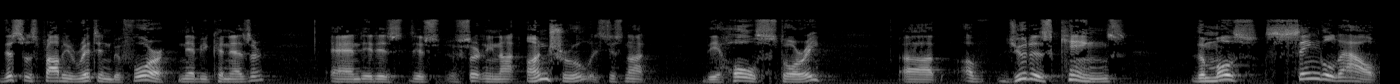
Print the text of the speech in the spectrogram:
This was probably written before Nebuchadnezzar, and it is, is certainly not untrue. It's just not the whole story. Uh, of Judah's kings, the most singled out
